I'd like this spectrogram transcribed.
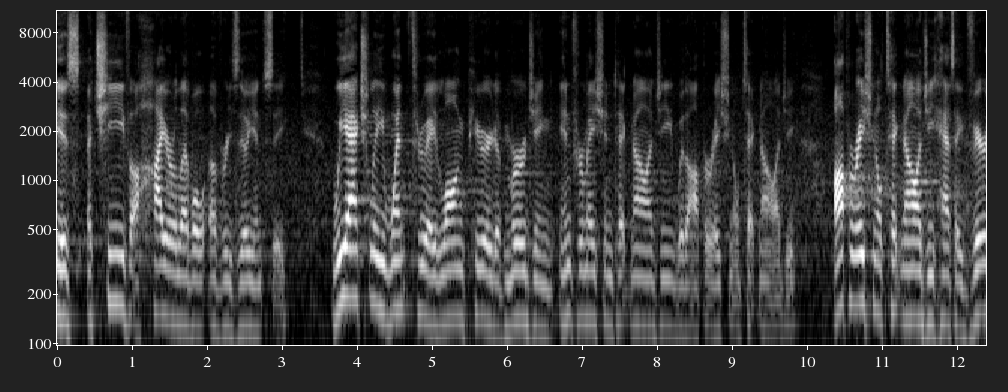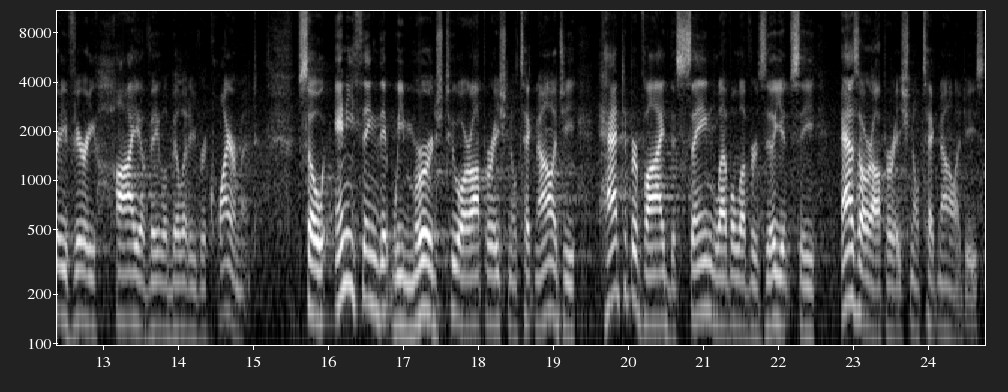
is achieve a higher level of resiliency. We actually went through a long period of merging information technology with operational technology. Operational technology has a very, very high availability requirement. So anything that we merged to our operational technology had to provide the same level of resiliency as our operational technologies.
